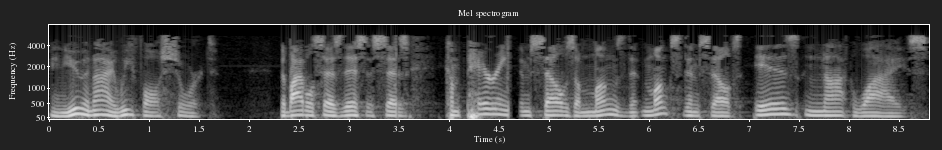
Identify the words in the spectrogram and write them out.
And you and I, we fall short. The Bible says this, it says, comparing themselves amongst, amongst themselves is not wise.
